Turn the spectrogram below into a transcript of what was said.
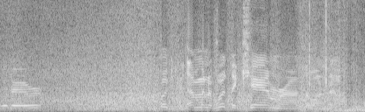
whatever. But I'm gonna put the camera out the window.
